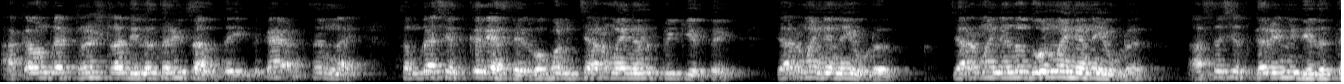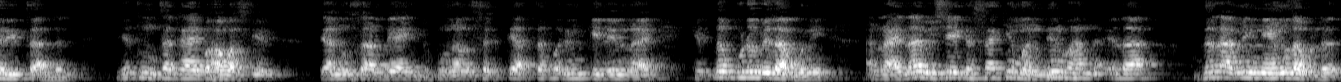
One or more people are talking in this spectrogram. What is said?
अकाउंटला ट्रस्टला दिलं तरी चालतंय. इथं काय अडचण नाही. समजा शेतकरी असेल बाबा चार महिन्यानं पीक येतंय. चार महिन्यानं एवढं. चार महिन्यानं दोन महिन्यानं एवढं. असं शेतकऱ्यांनी दिलं तरी चालेल. जे तुमचा काय भाव असेल त्यानुसार द्या. इथं कुणाला सक्ती आतापर्यंत केलेली नाही. इथनं पुढे बी लागू नये. आणि राहिला विषय कसा की मंदिर बांधायला जर आम्ही नियम लावलं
